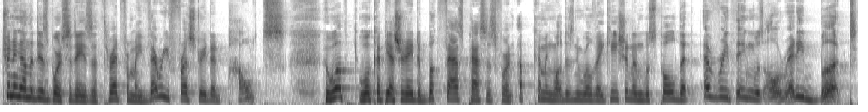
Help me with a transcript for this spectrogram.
Trending on the Disboards today is a thread from a very frustrated Pouts, who woke up yesterday to book fast passes for an upcoming Walt Disney World vacation and was told that everything was already booked.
